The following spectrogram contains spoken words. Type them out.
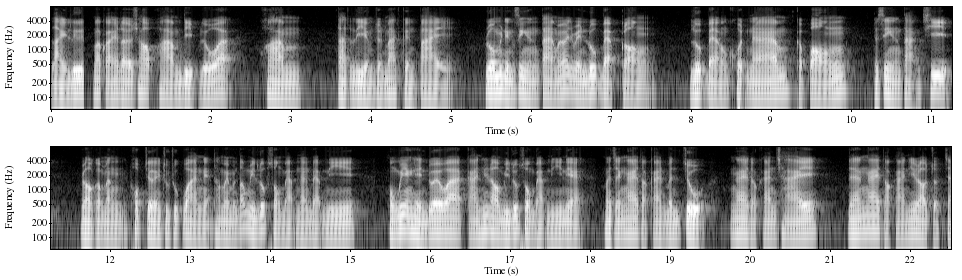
ไหลลื่นมากกว่าให้เราชอบความดิบหรือว่าความตัดเหลี่ยมจนมากเกินไป รวมไปถึงสิ่งต่างๆ ไม่ว่าจะเป็นรูปแบบกล่อง รูปแบบของขวดน้ำกระป๋อง หรือสิ่งต่างๆ ที่เรากำลังพบเจอในทุกๆวันเนี่ยทำไมมันต้องมีรูปทรงแบบนั้นแบบนี้ ผมก็ยังเห็นด้วยว่าการที่เรามีรูปทรงแบบนี้เนี่ยมันจะง่ายต่อการบรรจุ ง่ายต่อการใช้ และง่ายต่อการที่เราจดจ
